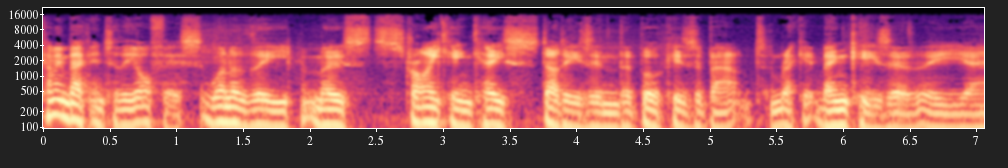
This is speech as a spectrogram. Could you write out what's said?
Coming back into the office, one of the most striking case studies in the book is about Reckitt Benckiser, the uh,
